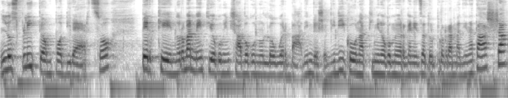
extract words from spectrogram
Lo split è un po' diverso perché normalmente io cominciavo con un lower body, invece vi dico un attimino come ho organizzato il programma di Natasha.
